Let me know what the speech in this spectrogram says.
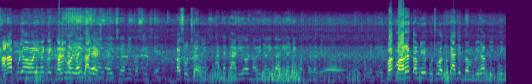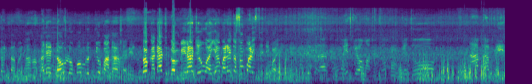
ખાડા પૂડ્યા હોય ને કંઈક કર્યું હોય એવું લાગે છે કઈ છે? નહીં કશું છે નહીં. કશું છે નહીં. આ તો ગાડીઓ નવી નવી ગાડીઓની પથ્થર મારે તમને એ પૂછવું હતું કે આજે ગંભીરા બ્રિજની ઘટના બની. અને નવ લોકો મૃત્યુ પામ્યા છે. તો કદાચ ગંભીરા જેવું અહીંયા બને તો શું પરિસ્થિતિ અ, હું એ જ કહેવા માંગુ છું કે જો આ આ બ્રિજ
